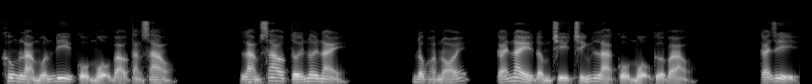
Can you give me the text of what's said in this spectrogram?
không là muốn đi cổ mộ bảo tàng sao. Làm sao tới nơi này? Độc hoạt nói, cái này đầm chỉ chính là cổ mộ cửa vào. Cái gì?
